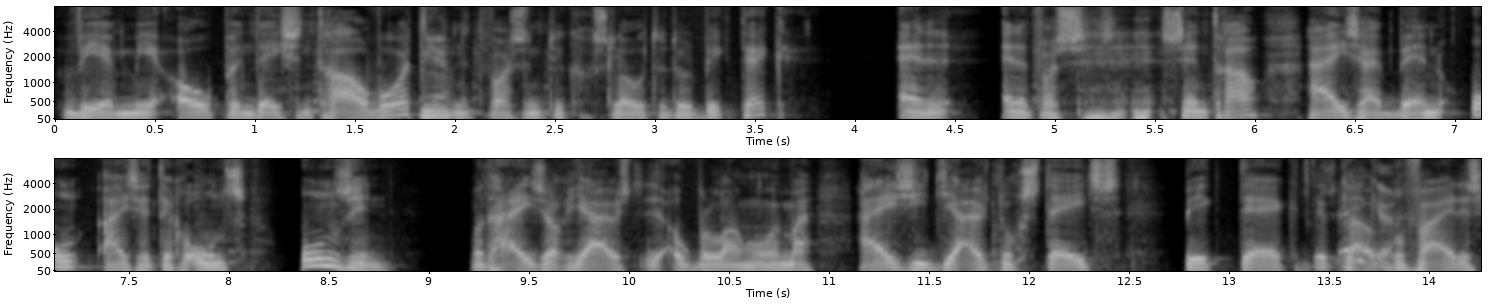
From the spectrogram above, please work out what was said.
weer meer open en decentraal wordt. Ja. En het was natuurlijk gesloten door Big Tech. En, en het was centraal. Hij zei, ben, on- hij zei tegen ons, onzin. Want hij zag juist, ook belang hoor, maar hij ziet juist nog steeds Big Tech, de cloud providers.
